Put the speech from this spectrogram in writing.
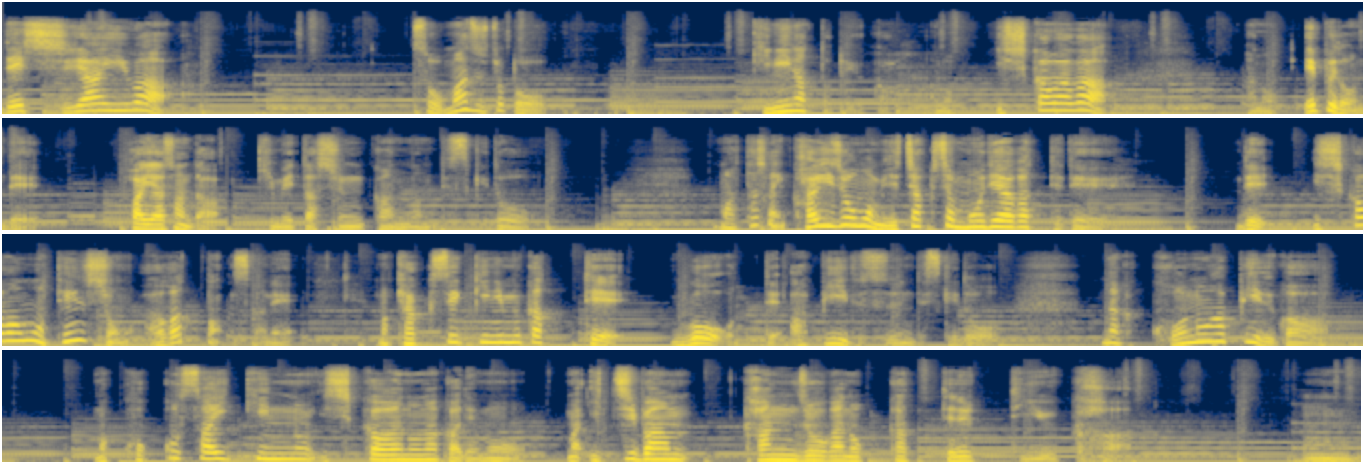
で、試合は、そう、まずちょっと気になったというか、あの、石川が、あの、エプロンでファイヤーサンダー決めた瞬間なんですけど、まあ確かに会場もめちゃくちゃ盛り上がってて、で、石川もテンション上がったんですかね。まあ、客席に向かって、ウォーってアピールするんですけど、なんかこのアピールが、まあ、ここ最近の石川の中でも、まあ、一番感情が乗っかってるっていうか、うん。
